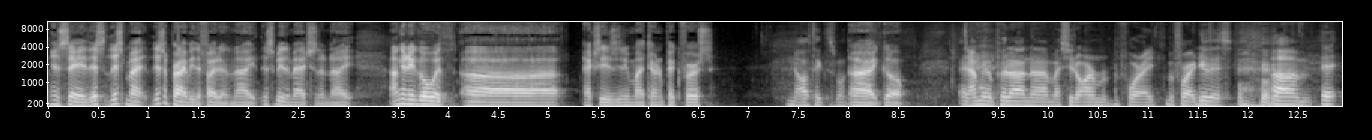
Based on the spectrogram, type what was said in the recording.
gonna say this this might this will probably be the fight of the night. This will be the match of the night. I'm gonna go with. uh Actually, is it my turn to pick first? No, I'll take this one. All right, go. And I'm gonna put on uh, my pseudo armor before I before I do this. um, it,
